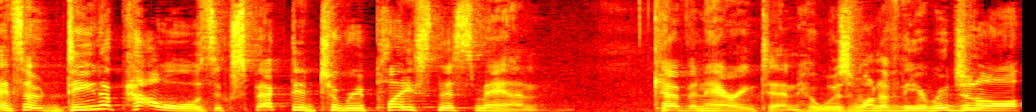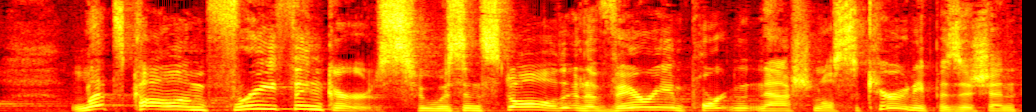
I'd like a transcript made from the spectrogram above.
And so Dina Powell was expected to replace this man, Kevin Harrington, who was one of the original, let's call him free thinkers, who was installed in a very important national security position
